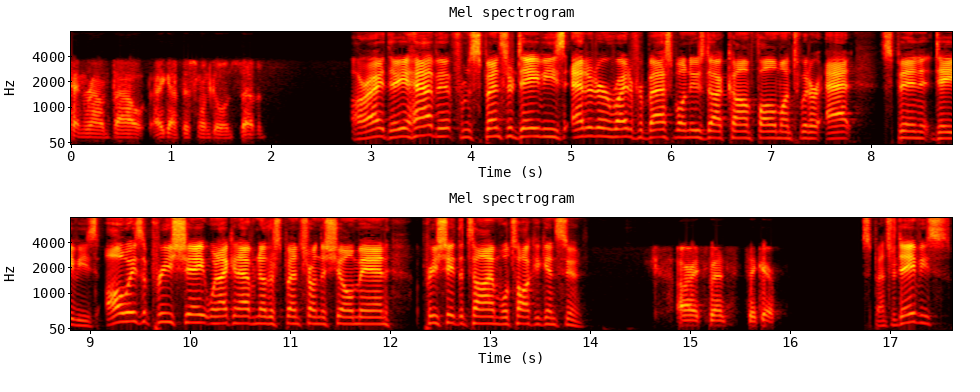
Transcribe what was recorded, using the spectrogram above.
ten round bout. I got this one going seven. All right, there you have it from Spencer Davies, editor and writer for basketballnews.com. Follow him on Twitter at Spin Davies. Always appreciate when I can have another Spencer on the show, man. Appreciate the time. We'll talk again soon. All right, Spence. Take care. Spencer Davies.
